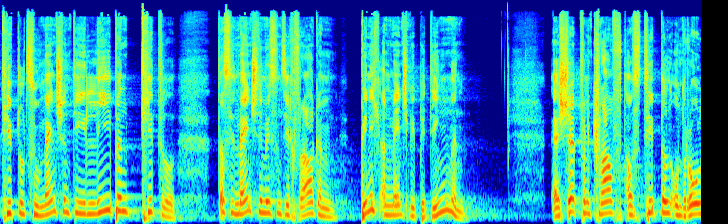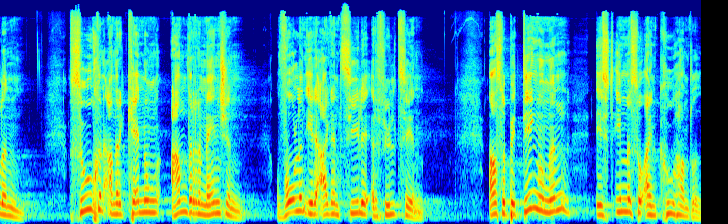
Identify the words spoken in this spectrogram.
Titel zu. Menschen, die lieben Titel. Das sind Menschen, die müssen sich fragen, bin ich ein Mensch mit Bedingungen? Schöpfen Kraft aus Titeln und Rollen. Suchen Anerkennung anderer Menschen. Wollen ihre eigenen Ziele erfüllt sehen. Also Bedingungen ist immer so ein Kuhhandel.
